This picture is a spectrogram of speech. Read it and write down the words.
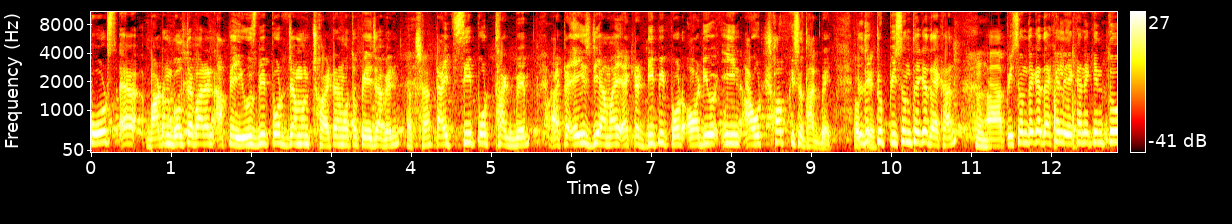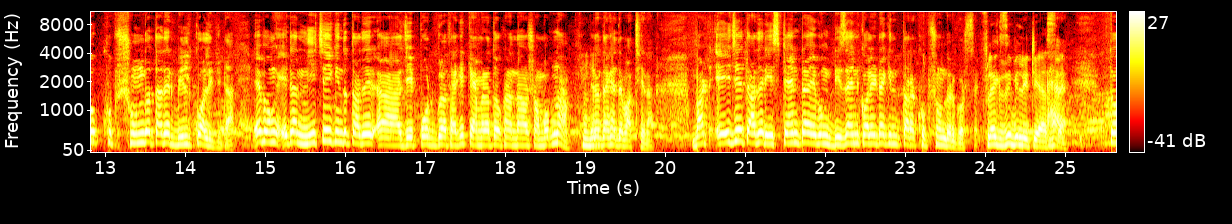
পোর্টস বাটন বলতে পারেন আপনি ইউএসবি পোর্ট যেমন ছয়টার মতো পেয়ে যাবেন আচ্ছা। টাইপ সি পোর্ট থাকবে একটা এইচডিএমআই একটা DP port audio in out সব কিছু থাকবে। যদি একটু পিছন থেকে দেখান পিছন থেকে দেখালে এখানে কিন্তু খুব সুন্দর তাদের বিল্ড কোয়ালিটিটা এবং এটা নিচেই কিন্তু তাদের যে পোর্টগুলো থাকে ক্যামেরা তো ওখানে দেওয়া সম্ভব না এটা দেখাতে পাচ্ছি না। বাট এই যে তাদের স্ট্যান্ডটা এবং ডিজাইন কোয়ালিটিটা কিন্তু তারা খুব সুন্দর করছে। ফ্লেক্সিবিলিটি আছে। হ্যাঁ। তো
